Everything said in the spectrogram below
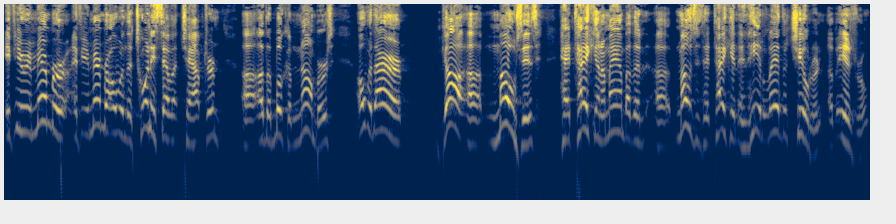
if you remember, if you remember over in the 27th chapter uh, of the book of Numbers, over there, God, uh, Moses had taken a man by the, uh, Moses had taken and he had led the children of Israel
